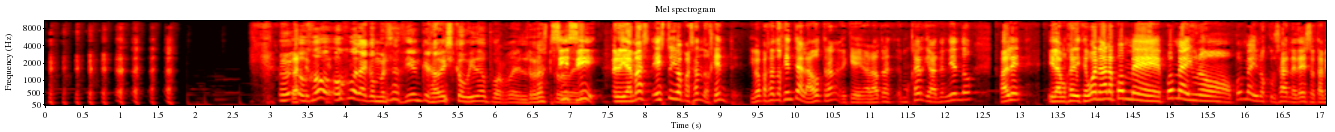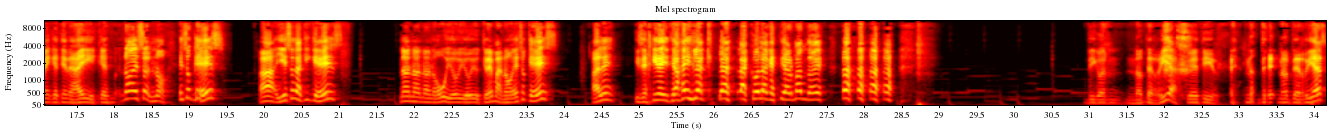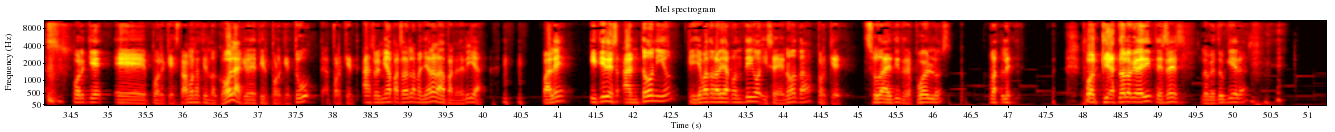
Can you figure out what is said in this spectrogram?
Ojo, ojo la conversación que os habéis comido por el rostro. Sí, de- sí, pero y además esto iba pasando gente. Iba pasando gente a la otra, eh, que a la otra mujer que iba atendiendo, ¿vale? Y la mujer dice, bueno, ahora ponme, ponme ahí uno, ponme ahí unos cruzanes de esos también que tiene ahí. Que no, eso no. ¿Eso qué es? Ah, ¿y eso de aquí qué es? No, no, no, no, uy, uy, uy, crema, no. ¿Eso qué es? ¿Vale? Y se gira y dice, ¡ay, la, la, la cola que estoy armando, eh! Digo, no te rías, quiero decir, no te, no te rías porque, eh, porque estamos haciendo cola, quiero decir, porque tú, porque has venido a pasar la mañana a la panadería, ¿vale? Y tienes a Antonio, que lleva toda la vida contigo y se nota, porque suda de ti tres pueblos, ¿vale? Porque a todo lo que le dices es lo que tú quieras.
